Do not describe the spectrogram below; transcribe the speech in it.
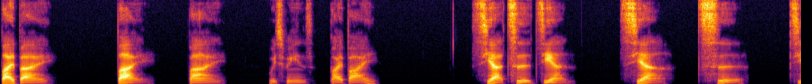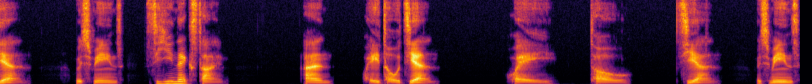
bye bye, bye bye, which means bye bye. 下次见,下次见, which means see you next time. And 回头见,回头 Jian, which means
